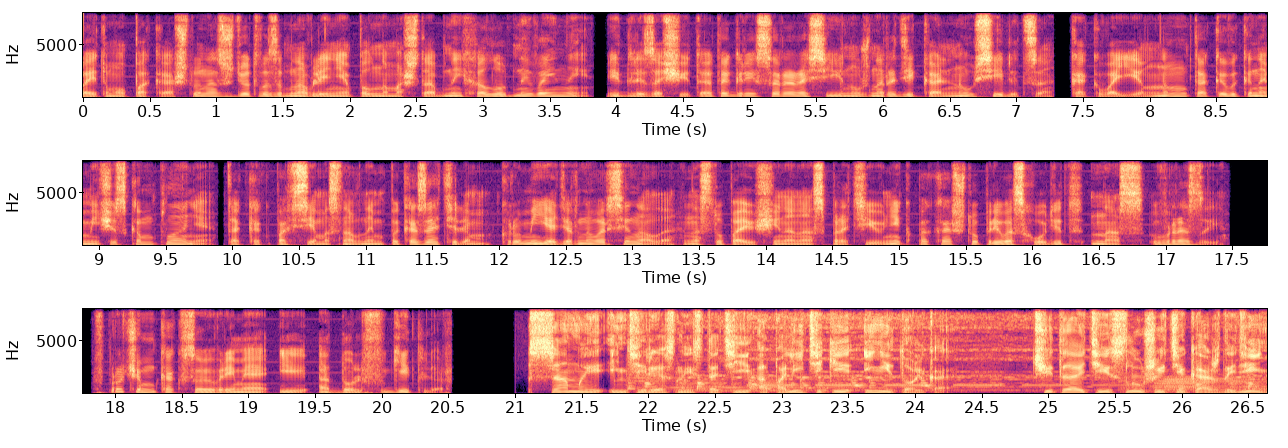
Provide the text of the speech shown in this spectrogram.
Поэтому пока что нас ждет возобновление полномасштабной холодной войны, и для защиты от агрессора России нужно радикально усилиться, как в военном, так и в экономическом плане, так как по всем основным показателям, кроме ядерного арсенала, наступающий на нас противник пока что превосходит нас в разы. Впрочем, как в свое время и Адольф Гитлер. Самые интересные статьи о политике и не только. Читайте и слушайте каждый день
